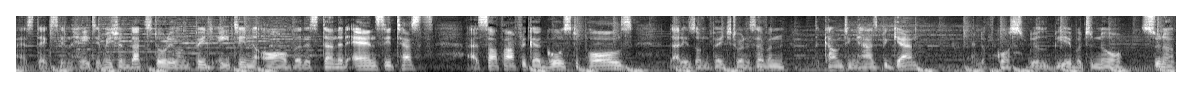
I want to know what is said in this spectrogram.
High stakes in Haiti mission. That story on page 18 of the Standard. ANC tests as South Africa goes to polls. That is on page 27. The counting has begun. And of course, we'll be able to know sooner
